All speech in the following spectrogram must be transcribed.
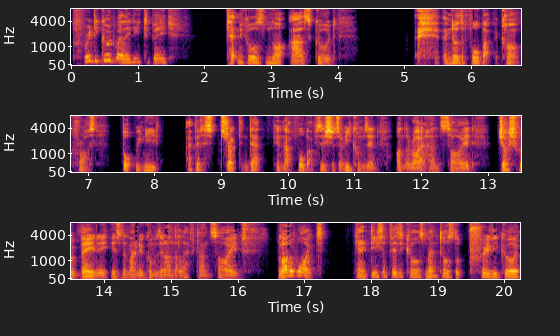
pretty good where they need to be. Technicals not as good. Another fullback that can't cross, but we need a bit of strength and depth in that fullback position. So he comes in on the right hand side. Joshua Bailey is the man who comes in on the left hand side. A lot of white. Again, decent physicals. Mentals look pretty good.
